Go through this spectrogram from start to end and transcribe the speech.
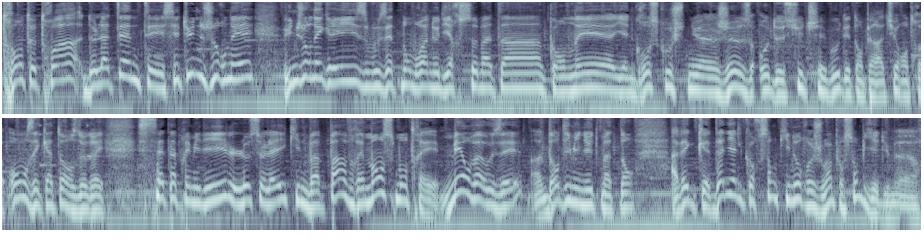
33 de la TNT. C'est une journée, une journée grise. Vous êtes nombreux à nous dire ce matin qu'on est, il y a une grosse couche nuageuse au-dessus de chez vous, des températures entre 11 et 14 degrés. Cet après-midi, le soleil qui ne va pas vraiment se montrer. Mais on va oser, hein, dans 10 minutes maintenant, avec Daniel Corsan qui nous rejoint pour son billet d'humeur.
